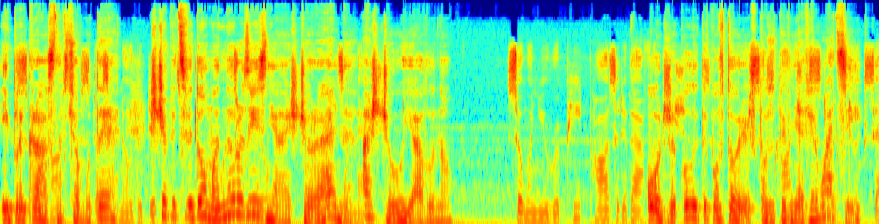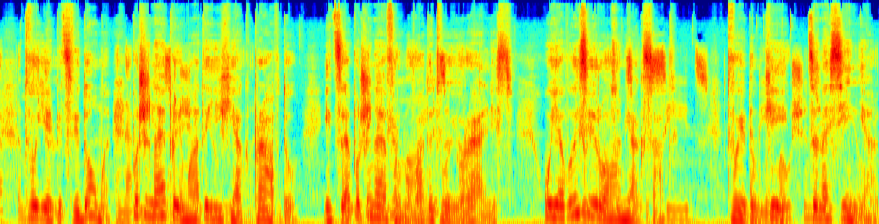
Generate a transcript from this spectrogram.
І прекрасне в цьому те, що підсвідоме не розрізняє, що реальне, а що уявлено. Отже, коли ти повторюєш позитивні афірмації, твоє підсвідоме починає приймати їх як правду, і це починає формувати твою реальність. Уяви свій розум як сад. Твої думки це насіння,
